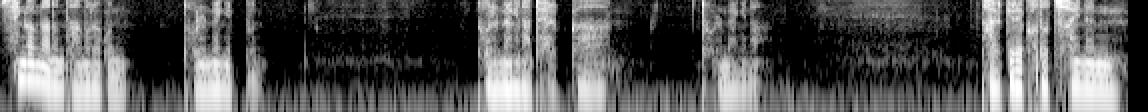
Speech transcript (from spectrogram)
생각나는 단어라곤 돌멩이뿐. 돌멩이나 될까? 돌멩이나. 발길에 걷어차이는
